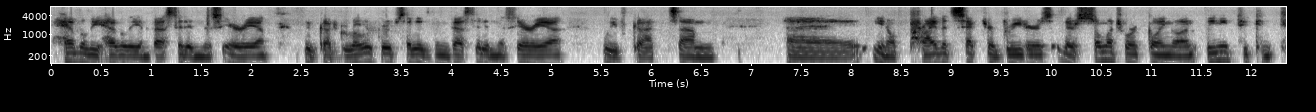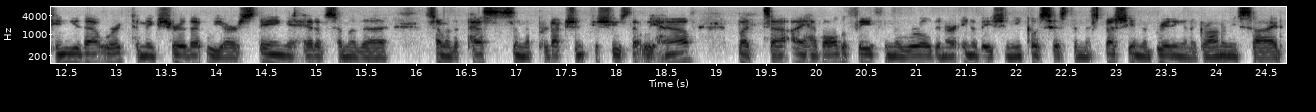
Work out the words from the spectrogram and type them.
heavily, heavily invested in this area. We've got grower groups that have invested in this area. We've got um, uh, you know, private sector breeders. There's so much work going on. We need to continue that work to make sure that we are staying ahead of some of the some of the pests and the production issues that we have. But uh, I have all the faith in the world in our innovation ecosystem, especially in the breeding and agronomy side,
